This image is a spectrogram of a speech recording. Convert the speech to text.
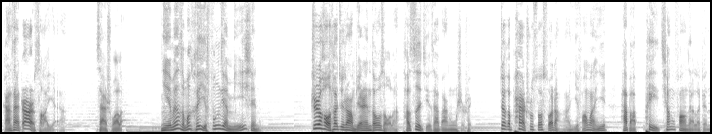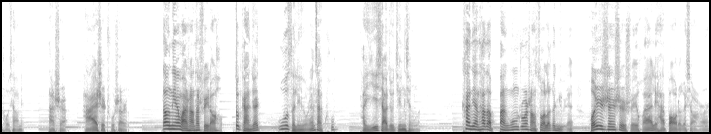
敢在这儿撒野啊？再说了，你们怎么可以封建迷信呢？”之后，他就让别人都走了，他自己在办公室睡。这个派出所所长啊，以防万一，还把配枪放在了枕头下面，但是还是出事了。当天晚上他睡着后，就感觉屋子里有人在哭，他一下就惊醒了，看见他的办公桌上坐了个女人，浑身是水，怀里还抱着个小孩。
